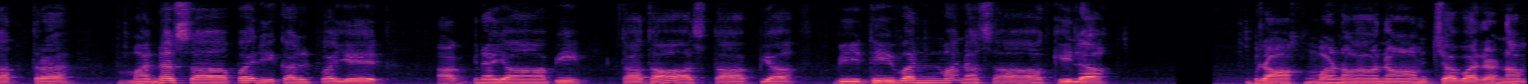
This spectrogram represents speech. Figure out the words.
तत्र मनसा परिकल्पयेत्। अग्नयापि तथा स्थाप्य विधिवन्मनसा किल ब्राह्मणानां च वरणं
